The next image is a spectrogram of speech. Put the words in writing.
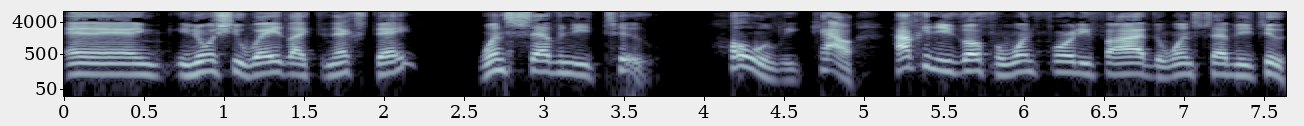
And you know what she weighed like the next day? 172. Holy cow. How can you go from 145 to 172?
